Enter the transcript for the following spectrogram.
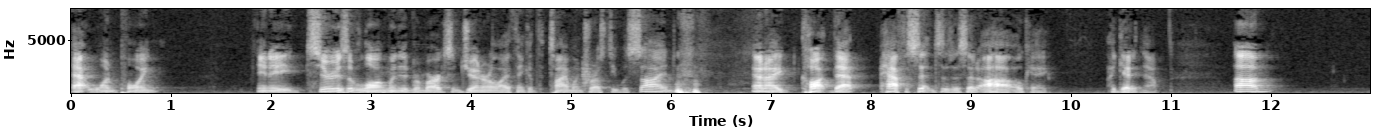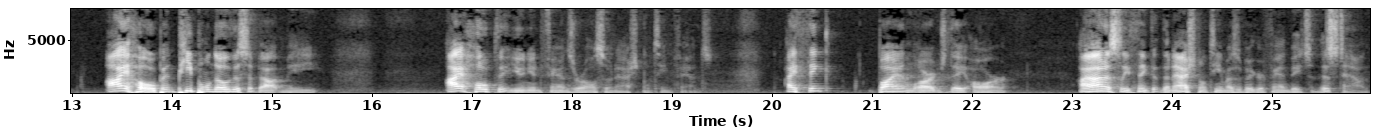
at one point in a series of long-winded remarks in general. I think at the time when Trusty was signed, and I caught that half a sentence as I said, "Aha, okay, I get it now." Um, I hope, and people know this about me. I hope that Union fans are also national team fans. I think, by and large, they are. I honestly think that the national team has a bigger fan base in this town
